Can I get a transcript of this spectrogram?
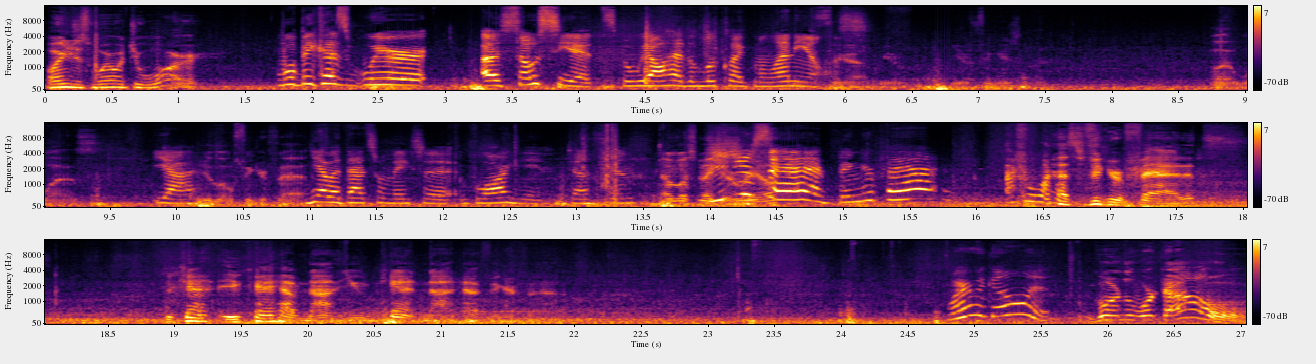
Or you just wear what you wore. well, because we're associates, but we all had to look like Figure millennials. out your, your fingers in the. Well, it was. Yeah. Your little finger fat. Yeah, but that's what makes it vlogging, Justin. That must make Did it you just real. say I had finger fat? Everyone has finger fat. It's you can't you can't have not you can't not have finger fat. Where are we going? We're going to work out.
